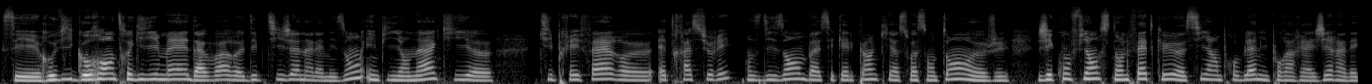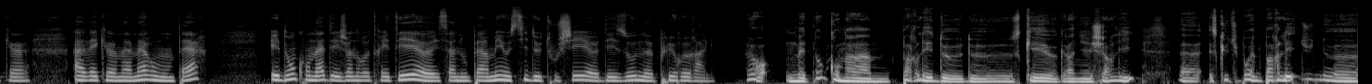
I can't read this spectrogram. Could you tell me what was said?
c'est revigorant, entre guillemets, d'avoir des petits jeunes à la maison. Et puis il y en a qui qui préfèrent euh, être rassurés en se disant bah, c'est quelqu'un qui a 60 ans, euh, j'ai confiance dans le fait que euh, s'il y a un problème, il pourra réagir avec, avec ma mère ou mon père. Et donc on a des jeunes retraités et ça nous permet aussi de toucher des zones plus rurales. Alors, maintenant qu'on a parlé de, ce qu'est euh, Granier Charlie, euh, est-ce que tu pourrais me parler d'une euh,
